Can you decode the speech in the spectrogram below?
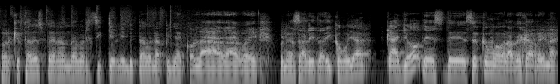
Porque estaba esperando a ver si quién le invitaba una piña colada, güey, una salita. Y como ya cayó de, de ser como la abeja reina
